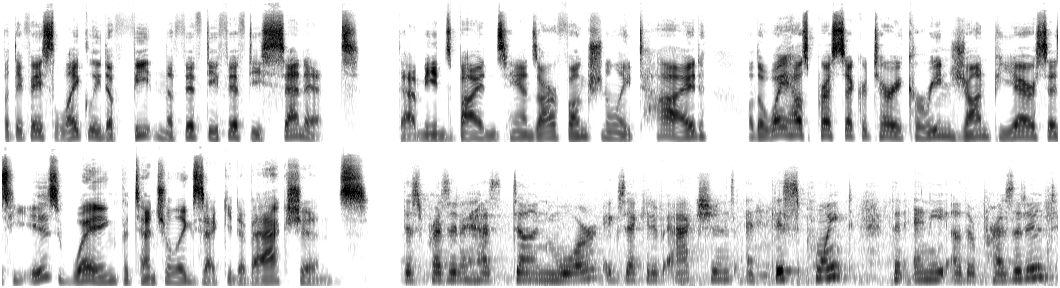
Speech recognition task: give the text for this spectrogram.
but they face likely defeat in the 50 50 Senate. That means Biden's hands are functionally tied, although White House Press Secretary Karine Jean Pierre says he is weighing potential executive actions. This president has done more executive actions at this point than any other president.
